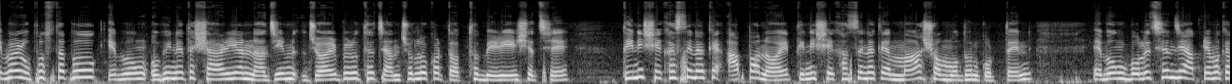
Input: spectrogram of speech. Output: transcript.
এবার উপস্থাপক এবং অভিনেতা শাহরিয়ার নাজিম জয়ের বিরুদ্ধে চাঞ্চল্যকর তথ্য বেরিয়ে এসেছে। তিনি শেখ হাসিনাকে আপা নয়, তিনি শেখ হাসিনাকে মা সম্বোধন করতেন এবং বলেছেন যে, আপনি আমাকে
